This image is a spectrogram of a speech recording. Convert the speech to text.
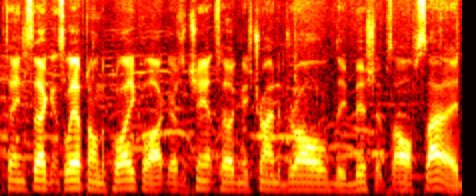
Thirteen seconds left on the play clock. There's a chance Hugney's trying to draw the Bishops offside.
